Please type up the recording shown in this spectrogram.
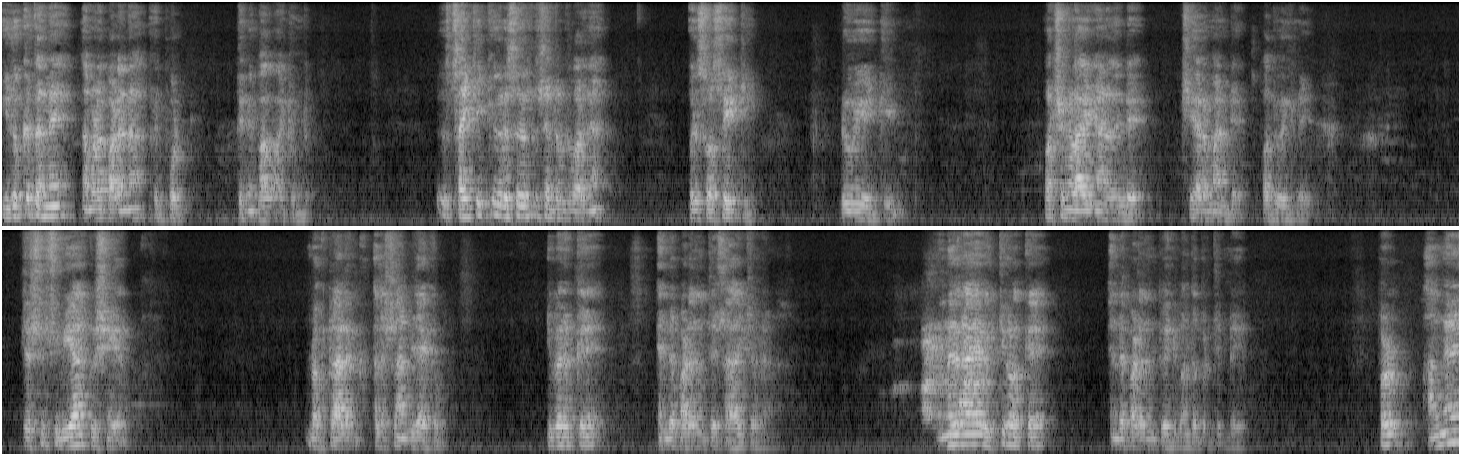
ഇതൊക്കെ തന്നെ നമ്മുടെ പഠന റിപ്പോർട്ടിന് ഭാഗമായിട്ടുണ്ട്. സൈക്കിക് റിസർച്ച് സെന്റർ എന്ന് പറഞ്ഞ ഒരു സൊസൈറ്റി രൂപീകരിക്കുകയും വർഷങ്ങളായി ഞാനതിന്റെ ചെയർമാന്റെ പദവിയിൽ justice V R Krishna Iyer doctor അല അലക്സാണ്ടർ ജാക്കബ് ഇവരൊക്കെ എന്റെ പഠനത്തെ സഹായിച്ചവരാണ്. ഉന്നതരായ വ്യക്തികളൊക്കെ എന്റെ പഠനത്തുമായിട്ട് ബന്ധപ്പെട്ടിട്ടുണ്ട്. അപ്പോൾ അങ്ങനെ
